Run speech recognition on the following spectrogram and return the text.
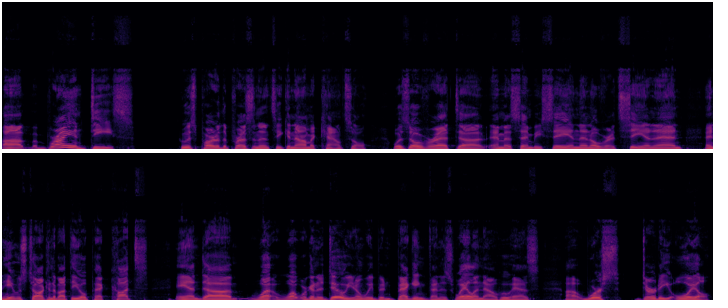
Uh, Brian Deese, who is part of the President's Economic Council, was over at uh, MSNBC and then over at CNN, and he was talking about the OPEC cuts and uh, what what we're going to do. You know, we've been begging Venezuela now, who has uh, worse dirty oil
